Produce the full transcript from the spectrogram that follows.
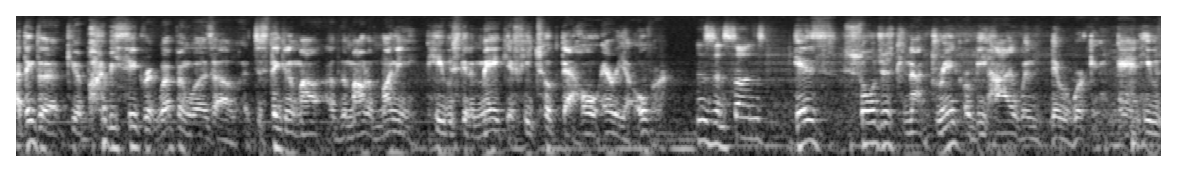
I think the Barbie's secret weapon was uh, just thinking about of the amount of money he was going to make if he took that whole area over. and sons. His soldiers could not drink or be high when they were working. And he was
